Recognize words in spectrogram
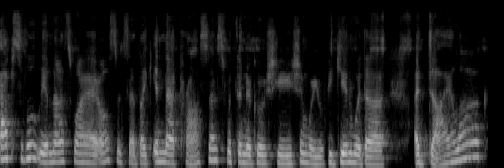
Absolutely. And that's why I also said, like, in that process with the negotiation where you begin with a, a dialogue,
